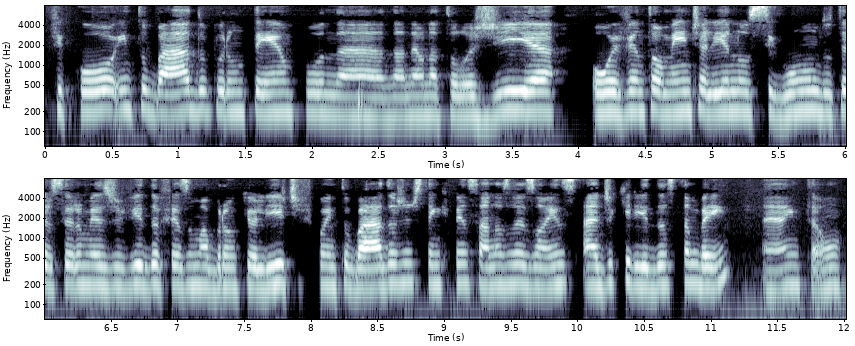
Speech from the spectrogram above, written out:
ficou entubado por um tempo na, na neonatologia, ou eventualmente ali no segundo, terceiro mês de vida fez uma bronquiolite, ficou entubado, a gente tem que pensar nas lesões adquiridas também. Né? Então,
